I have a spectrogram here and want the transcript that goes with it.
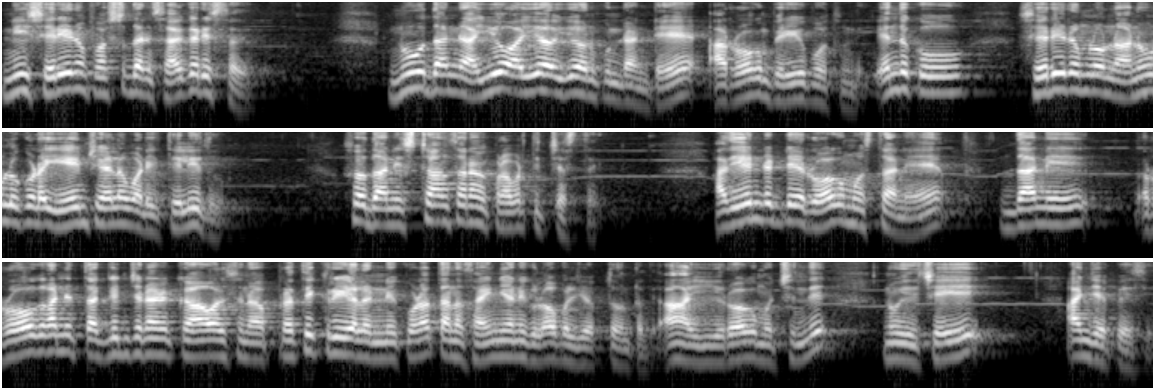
నీ శరీరం ఫస్ట్ దాన్ని సహకరిస్తుంది. నువ్వు దాన్ని అయ్యో అయ్యో అయ్యో అనుకుంటుంటే ఆ రోగం పెరిగిపోతుంది. ఎందుకు? శరీరంలో ఉన్న అణువులు కూడా ఏం చేయాలో వాడికి తెలియదు సో దాని ఇష్టానుసారం ప్రవర్తించేస్తాయి. అది ఏంటంటే రోగం వస్తానే దాన్ని రోగాన్ని తగ్గించడానికి కావాల్సిన ప్రతిక్రియలన్నీ కూడా తన సైన్యానికి లోపల చెప్తూ ఉంటుంది. ఈ రోగం వచ్చింది నువ్వు ఇది చేయి అని చెప్పేసి.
